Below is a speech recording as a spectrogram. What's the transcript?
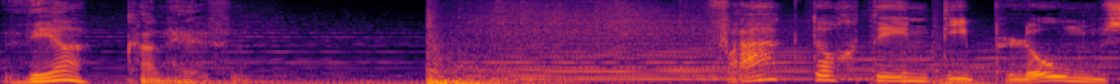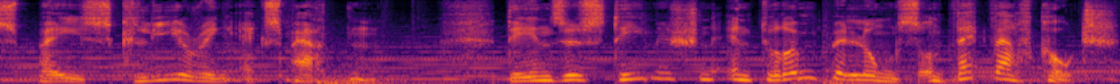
Wer kann helfen? Frag doch den Diplom Space Clearing Experten den systemischen Entrümpelungs- und Wegwerfcoach,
